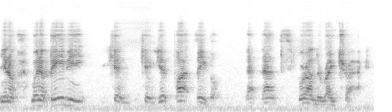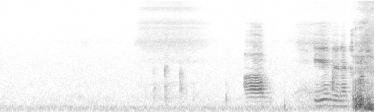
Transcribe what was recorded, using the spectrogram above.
You know, when a baby can can get pot legal, that that's we're on the right track. Um, Ian, your next question.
